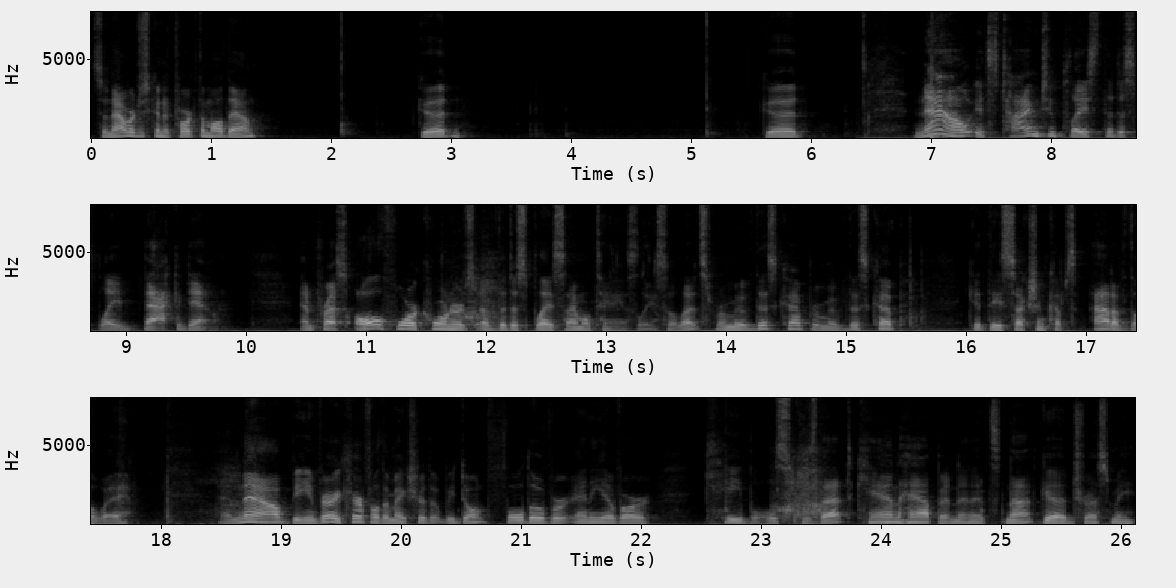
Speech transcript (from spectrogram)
so now we're just going to torque them all down. Good. Good. Now it's time to place the display back down and press all four corners of the display simultaneously. So let's remove this cup, remove this cup, get these suction cups out of the way. And now being very careful to make sure that we don't fold over any of our cables because that can happen and it's not good, trust me.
